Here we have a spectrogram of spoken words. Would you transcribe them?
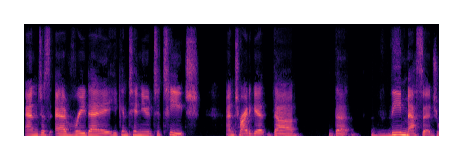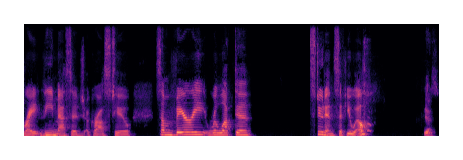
and just every day he continued to teach and try to get the the the message, right? The message across to some very reluctant students, if you will. Yes.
